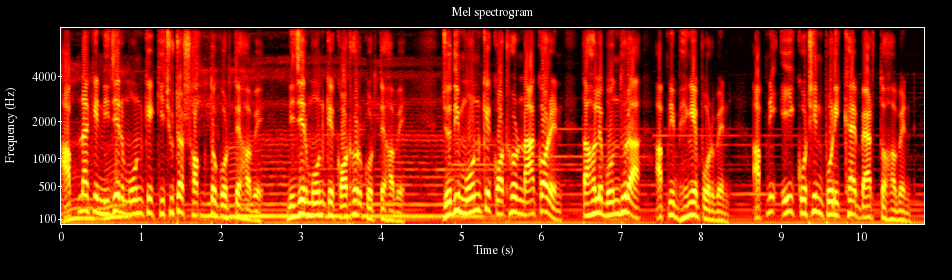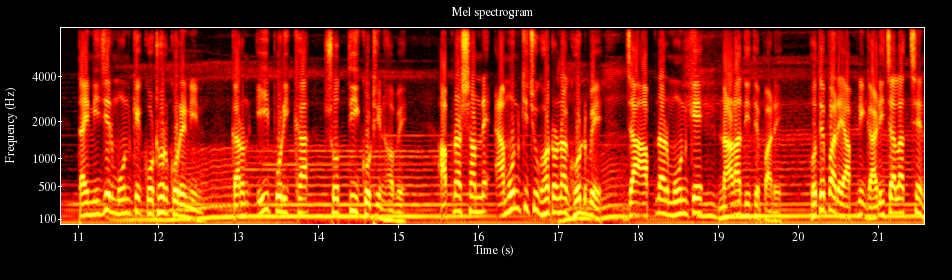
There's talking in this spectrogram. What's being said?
আপনাকে নিজের মনকে কিছুটা শক্ত করতে হবে, নিজের মনকে কঠোর করতে হবে। যদি মনকে কঠোর না করেন, তাহলে বন্ধুরা, আপনি ভেঙে পড়বেন। আপনি এই কঠিন পরীক্ষায় ব্যর্থ হবেন। তাই নিজের মনকে কঠোর করে নিন, কারণ এই পরীক্ষা সত্যিই কঠিন হবে। আপনার সামনে এমন কিছু ঘটনা ঘটবে যা আপনার মনকে নাড়া দিতে পারে। হতে পারে আপনি গাড়ি চালাচ্ছেন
